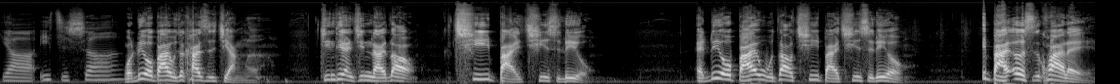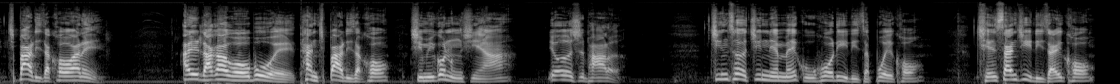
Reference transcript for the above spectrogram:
有一直说，我六百五就开始讲了，今天已经来到七百七十六，哎，六百五到七百七十六。一百二十块嘞，一百二十块安尼，啊，你拿到五买诶，赚一百二十块，是毋是过两成？又二十趴了。金策今年每股获利二十八块，前三季二十一块，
